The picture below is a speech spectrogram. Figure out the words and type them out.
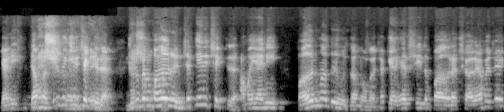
Yani yapmasını da geri çektiler. Çünkü ben bağırınca geri çektiler. Ama yani bağırmadığımızda ne olacak? Yani her şeyi de bağıra çağıra yapacak.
